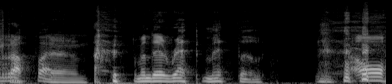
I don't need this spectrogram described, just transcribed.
han rappar. Eh, Men det är rap metal. Ja,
